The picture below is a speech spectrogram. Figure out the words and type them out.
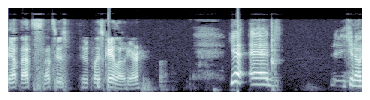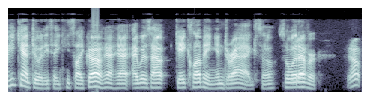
Yep, that's, that's who's, who plays Kaylo here. Yeah, and you know he can't do anything. He's like, oh yeah, yeah I was out gay clubbing in drag, so so whatever. Yep.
